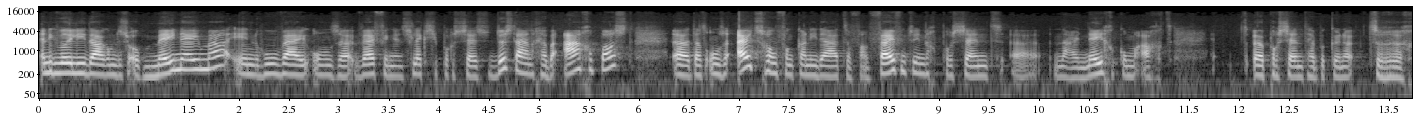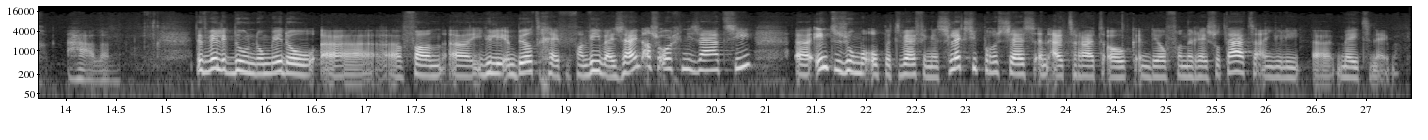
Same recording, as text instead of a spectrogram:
En ik wil jullie daarom dus ook meenemen in hoe wij onze werving- en selectieproces dusdanig hebben aangepast dat onze uitstroom van kandidaten van 25% naar 9,8% hebben kunnen terughalen. Dit wil ik doen door middel uh, van uh, jullie een beeld te geven van wie wij zijn als organisatie. in te zoomen op het werving- en selectieproces en uiteraard ook een deel van de resultaten aan jullie mee te nemen.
